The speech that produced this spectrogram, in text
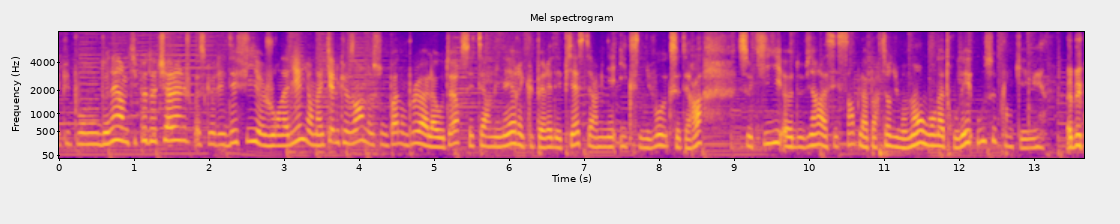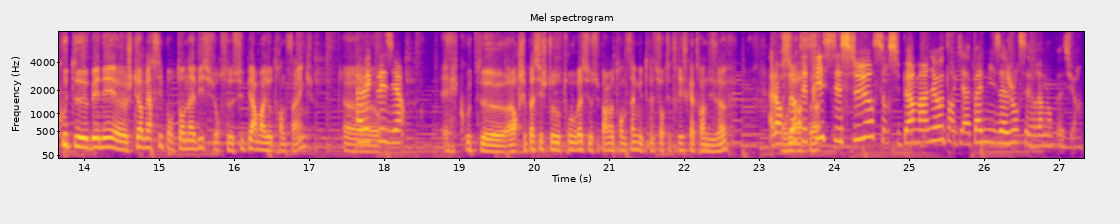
Et puis pour nous donner un petit peu de challenge, parce que les défis euh, journaliers, il y en a quelques-uns, ne sont pas non plus à la hauteur. C'est terminer, récupérer des pièces, terminer X niveau, etc. Ce qui devient assez simple à partir du moment où on a trouvé où se planquer. Eh bien écoute, Béné, je te remercie pour ton avis sur ce Super Mario 35. Euh, Avec plaisir. Écoute, euh, alors je sais pas si je te retrouverai sur Super Mario 35, mais peut-être sur Tetris 99. Alors On sur Tetris, c'est sûr. Sur Super Mario, tant qu'il n'y a pas de mise à jour, c'est vraiment pas sûr.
